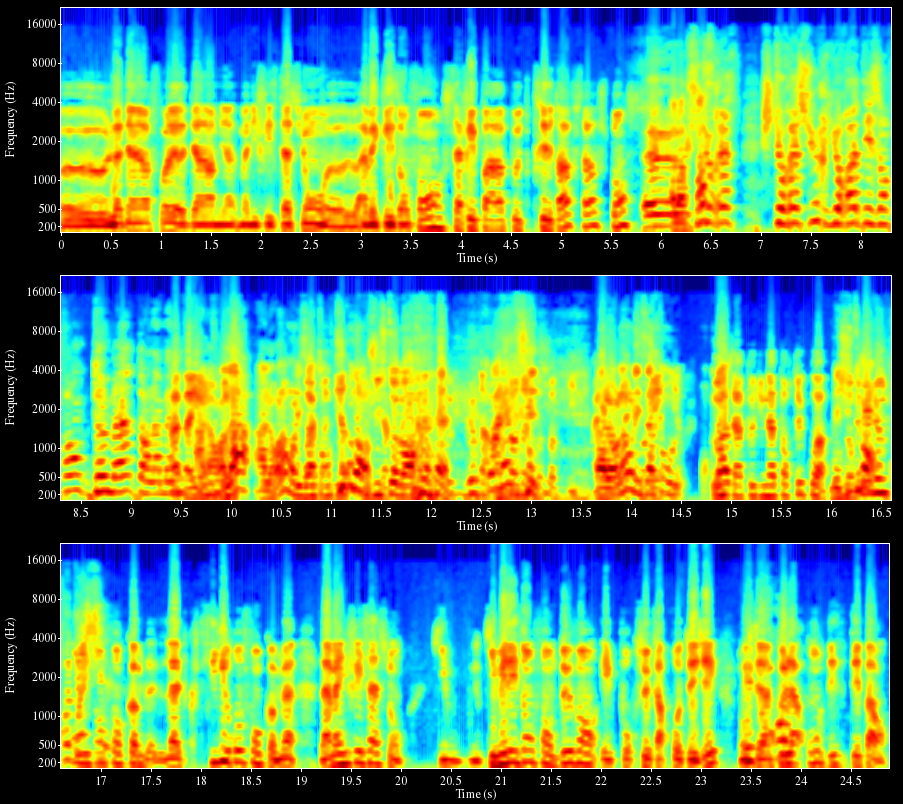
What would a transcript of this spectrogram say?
Euh, la dernière fois, la dernière manifestation euh, avec les enfants, ça fait pas un peu très grave, ça, je pense? Euh, Alors je, ça, te ça- rass- je te rassure, il y aura des enfants demain dans la manif. bah, il- Alors là, alors là, on les Moi, attend je tournant non, justement. Le problème, attends, c'est-. Alors là, on les attend- Donc c'est un peu du n'importe quoi. Mais justement, s'ils le refont protège- les enfants comme la manifestation qui, qui met les enfants devant et pour se faire protéger, donc c'est un peu la honte des, des parents.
